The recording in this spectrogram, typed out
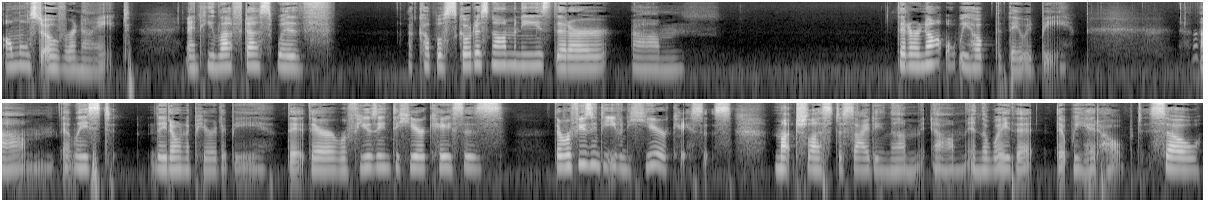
almost overnight, and he left us with a couple SCOTUS nominees that are um, that are not what we hoped that they would be. Um, at least they don't appear to be. They, they're refusing to hear cases. They're refusing to even hear cases, much less deciding them um, in the way that, that we had hoped. So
